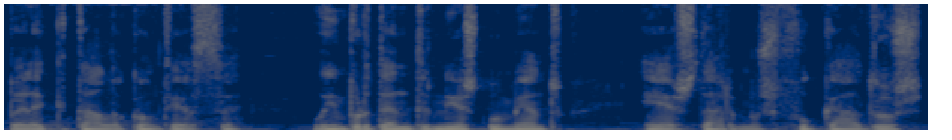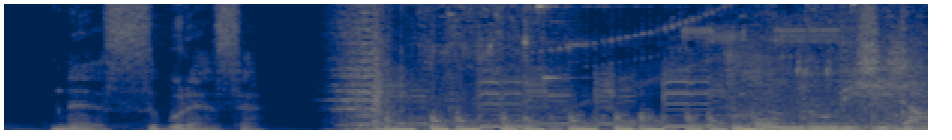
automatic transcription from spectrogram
para que tal aconteça. O importante neste momento é estarmos focados na segurança. Mundo Digital.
